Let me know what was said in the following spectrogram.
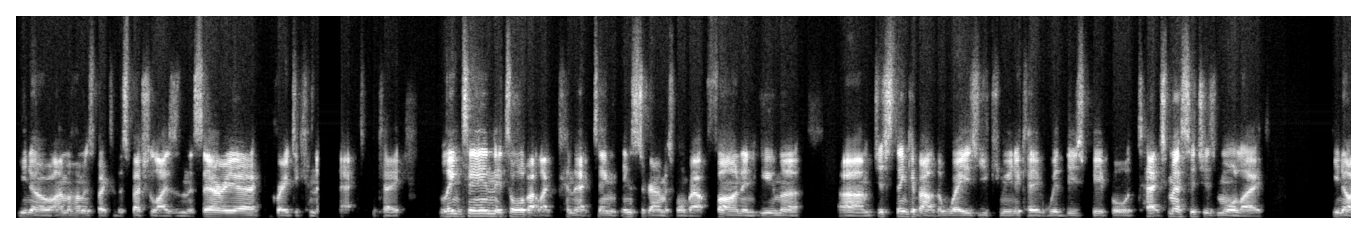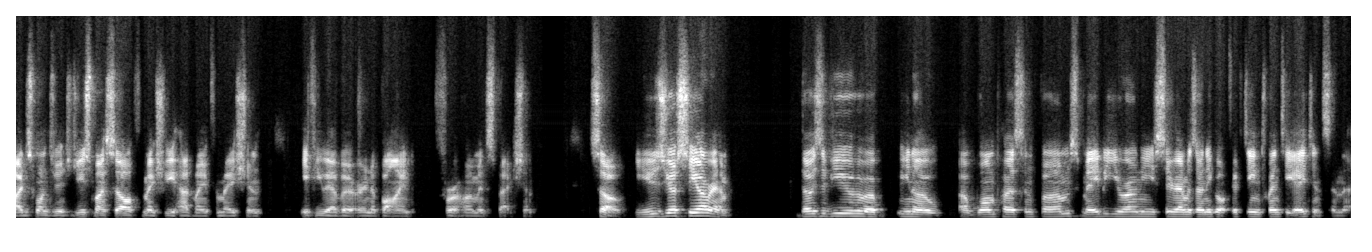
You know, I'm a home inspector that specializes in this area. Great to connect. Okay. LinkedIn, it's all about like connecting. Instagram, it's more about fun and humor. Um, just think about the ways you communicate with these people. Text message is more like, you know, I just wanted to introduce myself, make sure you had my information if you ever are in a bind for a home inspection. So use your CRM. Those of you who are, you know, one person firms, maybe your only CRM has only got 15, 20 agents in there.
